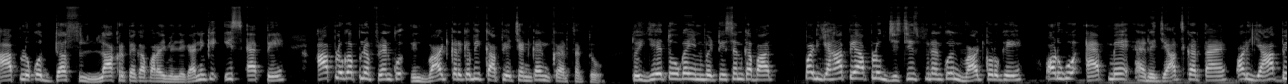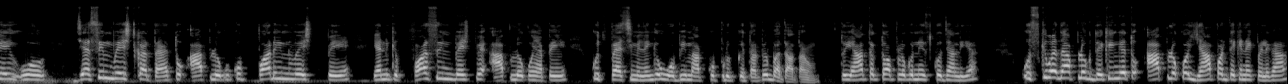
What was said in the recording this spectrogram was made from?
आप लोग को दस लाख रुपए का प्राइज मिलेगा। यानी कि इस ऐप पे आप लोग अपने फ्रेंड को इन्वाइट करके भी काफ़ी अच्छा इनकम कर सकते हो। तो ये तो होगा इन्विटेशन का बात। पर यहाँ पे आप लोग जिस जिस फ्रेंड को इन्वाइट करोगे और वो ऐप में रिचार्ज करता है और यहाँ पे वो जैसे इन्वेस्ट करता है तो आप लोगों को पर इन्वेस्ट पे, यानी कि फ़र्स्ट इन्वेस्ट पे आप लोगों को यहाँ पे कुछ पैसे मिलेंगे, वो भी मैं आपको प्रूफ के तौर पे बताता हूँ। तो यहाँ तक तो आप लोगों ने इसको जान लिया। उसके बाद आप लोग देखेंगे तो आप लोग को यहाँ पर देखने को मिलेगा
